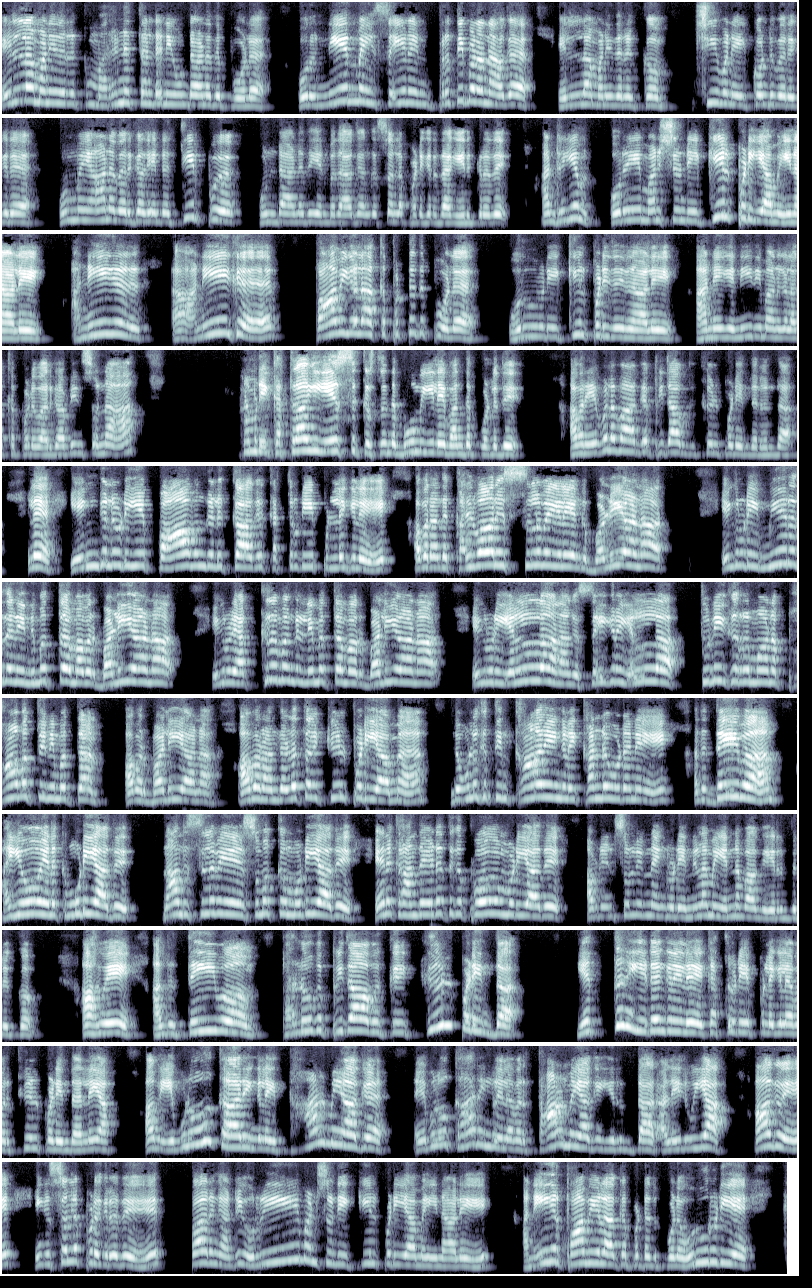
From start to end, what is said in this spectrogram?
எல்லா மனிதருக்கும் மரண தண்டனை உண்டானது போல ஒரு நேர்மை செயலின் பிரதிபலனாக எல்லா மனிதருக்கும் ஜீவனை கொண்டு வருகிற உண்மையானவர்கள் என்ற தீர்ப்பு உண்டானது என்பதாக அங்கு சொல்லப்படுகிறதாக இருக்கிறது. அன்றியும் ஒரே மனுஷனுடைய கீழ்ப்படியாமையினாலே அநேக அஹ், அநேக பாவிகளாக்கப்பட்டது போல ஒருவருடைய கீழ்ப்படிதலினாலே அநேக நீதிமான்களாக்கப்படுவார்கள். அப்படின்னு சொன்னா நம்முடைய கத்தராகி இயேசு கிறிஸ்து இந்த பூமியிலே வந்த பொழுது அவர் எவ்வளவாக பிதாவுக்கு கீழ்ப்படிந்திருந்தார் இல்ல எங்களுடைய பாவங்களுக்காக கத்தருடைய பிள்ளைகளே அவர் அந்த கல்வாரி சிலுவையிலே அங்கு பலியானார். எங்களுடைய மீறுதலை நிமித்தம் அவர் பலியானார். எங்களுடைய அக்கிரமங்கள் நிமித்தம் அவர் பலியானார். எங்களுடைய எல்லா நாங்க செய்கிற எல்லா துணிகரமான பாவத்து நிமித்தம் அவர் பலியானார். அவர் அந்த இடத்துல கீழ்ப்படியாம இந்த உலகத்தின் காரியங்களை கண்ட உடனே அந்த தெய்வம் ஐயோ எனக்கு முடியாது. நான் அந்த சிலுவையை சுமக்க முடியாது. எனக்கு அந்த இடத்துக்கு போக முடியாது. அப்படின்னு சொல்லியிருந்த எங்களுடைய நிலைமை என்னவாக இருந்திருக்கும்? ஆகவே அந்த தெய்வம் பரலோக பிதாவுக்கு கீழ்ப்படைந்தார். எத்தனை இடங்களிலே கத்துடைய பிள்ளைகளை அவர் கீழ்ப்படைந்தார் இல்லையா? அவர் எவ்வளவு காரியங்களை தாழ்மையாக எவ்வளவு காரியங்களில் அவர் தாழ்மையாக இருந்தார். அலையிலுயா ஆகவே இங்க சொல்லப்படுகிறது பாருங்க அன்றி ஒரே மனுஷனுடைய கீழ்ப்படியாமையினாலே அநேகர் பாவிகளாக்கப்பட்டது போல ஒருவருடைய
